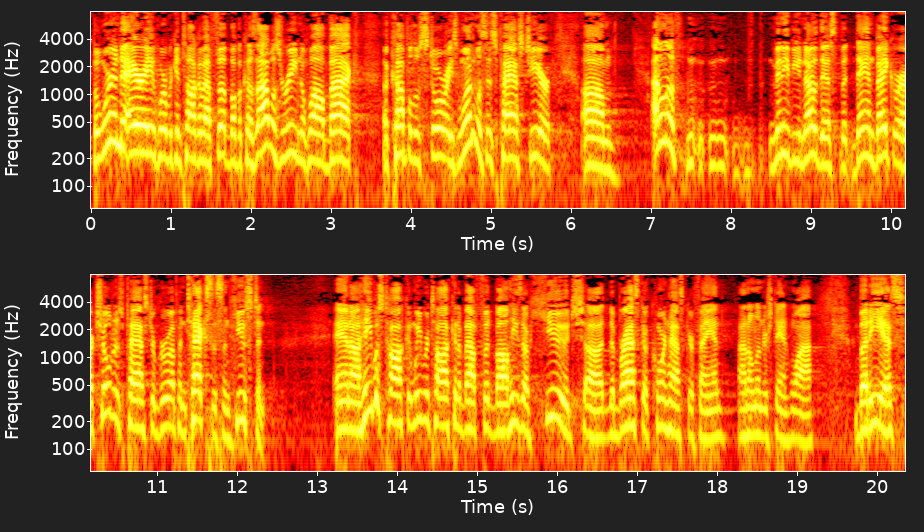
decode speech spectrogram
But we're in the area where we can talk about football because I was reading a while back a couple of stories. One was this past year. Um, I don't know if m- many of you know this, but Dan Baker, our children's pastor, grew up in Texas, in Houston. And uh, he was talking, we were talking about football. He's a huge uh, Nebraska Cornhusker fan. I don't understand why, but he is.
